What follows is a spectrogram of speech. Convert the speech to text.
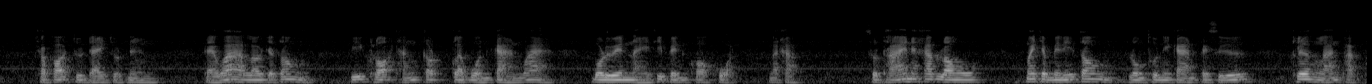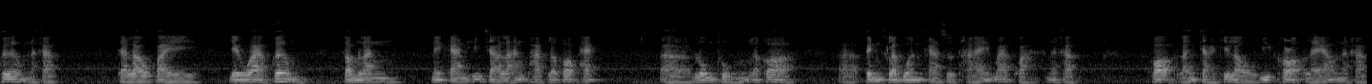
ำเฉพาะจุดใดจุดหนึ่ง แต่ว่าเราจะต้องวิเคราะห์ทั้งกระบวนการว่าบริเวณไหนที่เป็นคอขวดนะครับ สุดท้ายนะครับเราไม่จำเป็นที่ต้องลงทุนในการไปซื้อเครื่องล้างผักเพิ่มนะครับ แต่เราไปเรียกว่าเพิ่มกำลัง ในการที่จะล้างผักแล้วก็แพ็คลงถุงแล้วก็เป็นกระบวนการสุดท้ายมากกว่านะครับ เพราะหลังจากที่เราวิเคราะห์แล้วนะครับ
